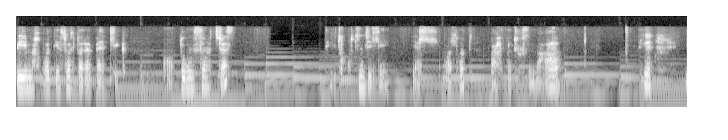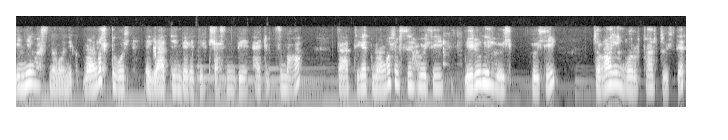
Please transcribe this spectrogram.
бие махбодын сул дорой байдлыг дүгнсэн учраас тэгж 30 жилийн ял болгож багтаж өгсөн байгаа. Тэгэхээр энийг бас нөгөө нэг Монгол тэгвэл яг яад юм бэ гэдэг талаас нь би хайж үзсэн байгаа. За тэгээд Монгол улсын хуулийн эрүүгийн хууль хуулийн 6-гийн 3 дугаар зүйл дээр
